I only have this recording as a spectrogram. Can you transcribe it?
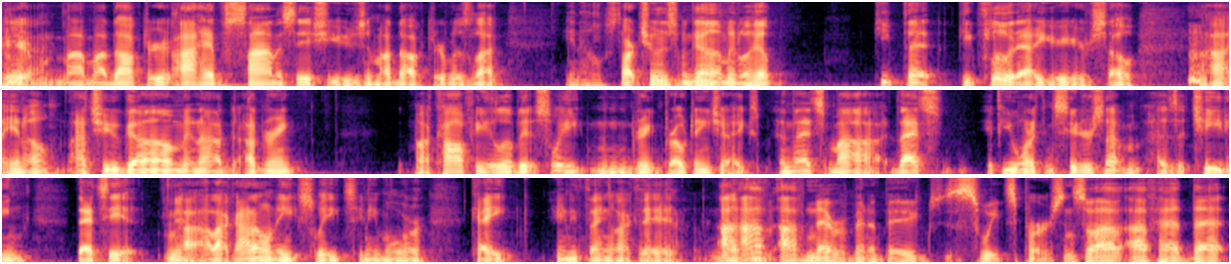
here Yeah. my, my doctor. I have sinus issues, and my doctor was like, you know, start chewing some gum. It'll help keep that keep fluid out of your ears. So, Hmm. uh, you know, I chew gum and I, I drink my coffee a little bit sweet and drink protein shakes. And that's my that's if you want to consider something as a cheating, that's it. Yeah. I, like I don't eat sweets anymore, cake, anything like that. Nothing. I've I've never been a big sweets person, so I, I've had that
